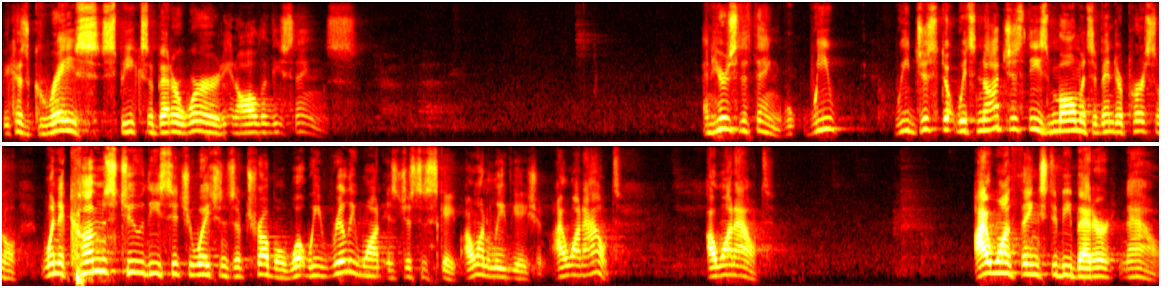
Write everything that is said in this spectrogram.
Because grace speaks a better word in all of these things. And here's the thing we, we just don't, it's not just these moments of interpersonal. When it comes to these situations of trouble, what we really want is just escape. I want alleviation. I want out. I want out. I want things to be better now.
